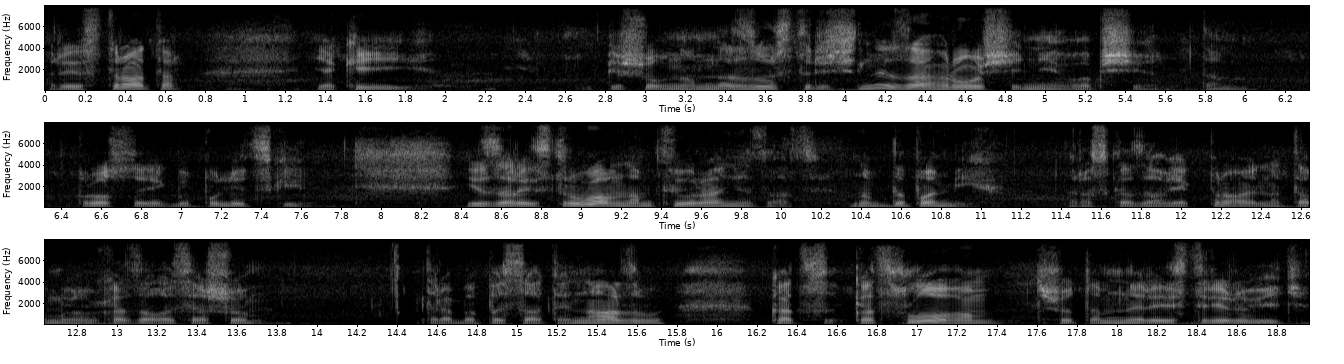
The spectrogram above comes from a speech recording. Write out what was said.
реєстратор, який пішов нам на зустріч, не за гроші, ні, взагалі. Там просто якби по-людськи. І зареєстрував нам цю організацію. Ну, допоміг. Розказав, як правильно. Там казалося, що треба писати назву кац, кацфлогом, що там не реєструють.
